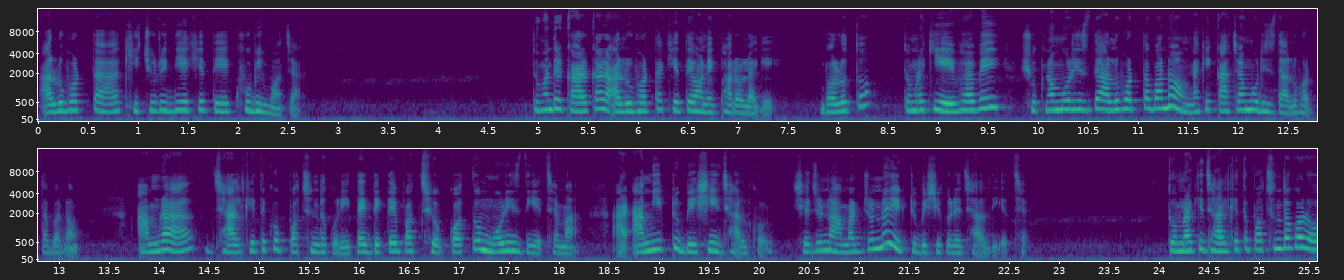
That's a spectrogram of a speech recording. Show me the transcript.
আলু ভর্তা খিচুড়ি দিয়ে খেতে খুবই মজা। তোমাদের কার কার আলু ভর্তা খেতে অনেক ভালো লাগে? বলো তো, তোমরা কি এইভাবেই শুকনো মরিচ দিয়ে আলু ভর্তা বানাও নাকি কাঁচা মরিচ দিয়ে আলু ভর্তা বানাও? আমরা ঝাল খেতে খুব পছন্দ করি, তাই দেখতে পাচ্ছ কত মরিচ দিয়েছে মা। আর আমি একটু বেশিই ঝালখোর, সেজন্য আমার জন্যই একটু বেশি করে ঝাল দিয়েছে। তোমরা কি ঝাল খেতে পছন্দ করো?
